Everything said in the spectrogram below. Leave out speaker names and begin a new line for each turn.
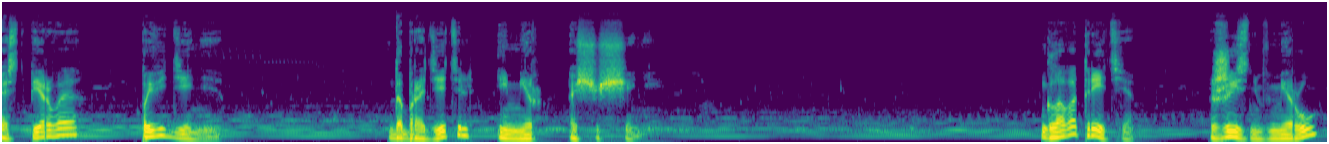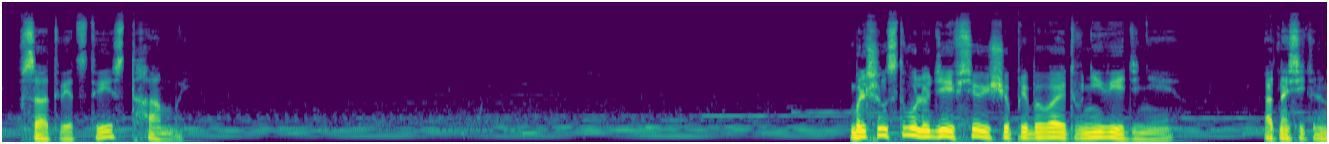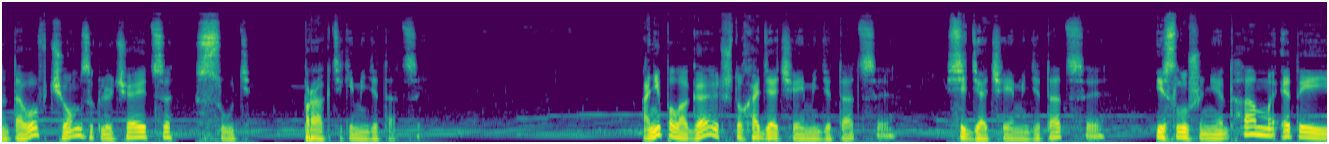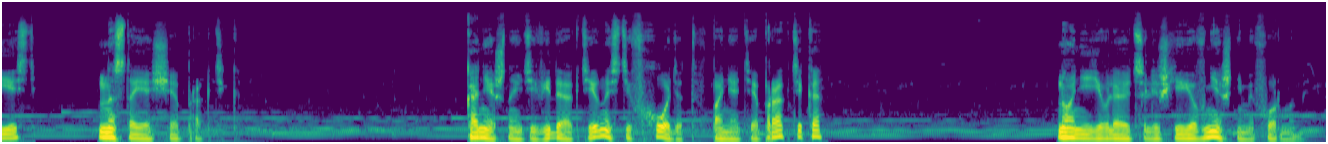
Часть первая. Поведение. Добродетель и мир ощущений. Глава третья. Жизнь в миру в соответствии с Дхаммой. Большинство людей все еще пребывают в неведении относительно того, в чем заключается суть практики медитации. Они полагают, что ходячая медитация, сидячая медитация и слушание Дхаммы – это и есть настоящая практика. Конечно, эти виды активности входят в понятие «практика», но они являются лишь ее внешними формами.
